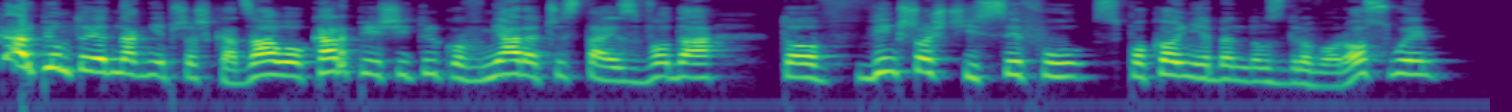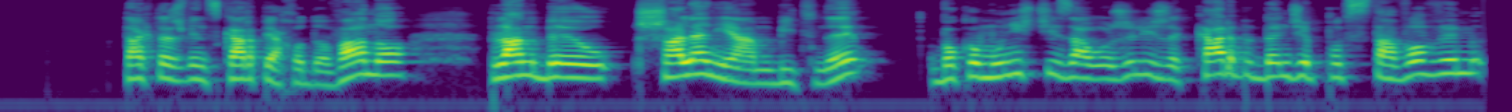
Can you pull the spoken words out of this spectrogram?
Karpiom to jednak nie przeszkadzało. Karpie, jeśli tylko w miarę czysta jest woda, to w większości syfu spokojnie będą zdrowo rosły. Tak też więc karpia hodowano. Plan był szalenie ambitny, bo komuniści założyli, że karp będzie podstawowym,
